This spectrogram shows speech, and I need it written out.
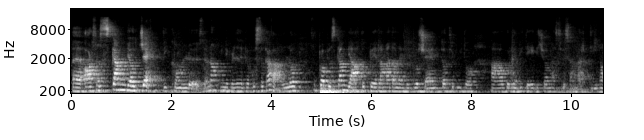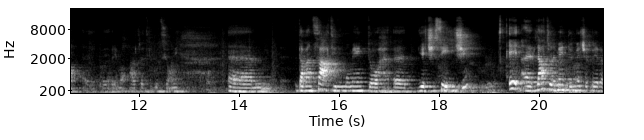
eh, Arthur scambia oggetti con Löse, no? quindi per esempio questo cavallo fu proprio scambiato per la Madonna del 200 attribuito a Ugolino di Tedici o Maestro di San Martino, eh, poi avremo altre attribuzioni. D'avanzati in un momento eh, 10-16 e eh, l'altro elemento invece per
